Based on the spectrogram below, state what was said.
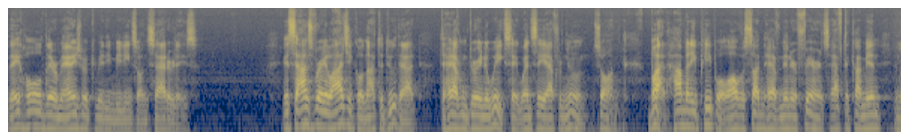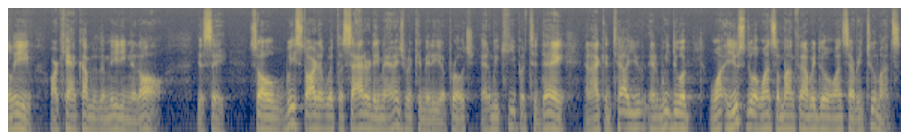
they hold their management committee meetings on Saturdays. It sounds very logical not to do that, to have them during the week, say Wednesday afternoon, so on. But how many people all of a sudden have an interference, have to come in and leave, or can't come to the meeting at all, you see? So we started with the Saturday Management Committee approach, and we keep it today. And I can tell you, and we do it, one, used to do it once a month, now we do it once every two months.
